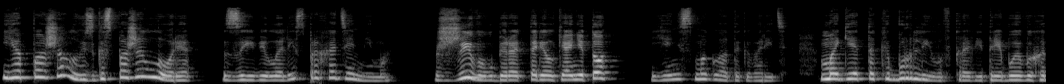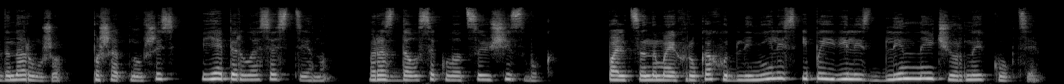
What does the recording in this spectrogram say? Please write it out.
«Я пожалуюсь госпоже Лоре», – заявила Лис, проходя мимо. «Живо убирать тарелки, а не то!» Я не смогла договорить. Магия так и бурлила в крови, требуя выхода наружу. Пошатнувшись, я оперлась о стену. Раздался клацающий звук. Пальцы на моих руках удлинились, и появились длинные черные когти.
